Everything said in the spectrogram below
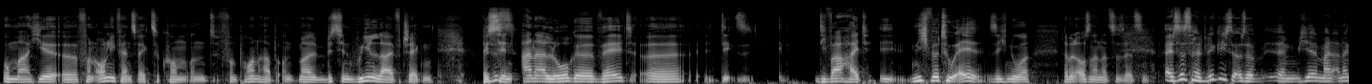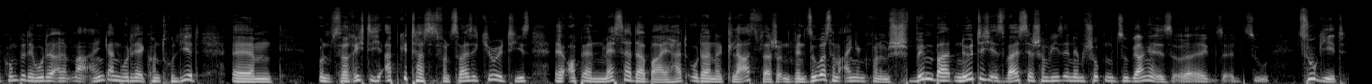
Um mal hier äh, von OnlyFans wegzukommen und von Pornhub und mal ein bisschen Real Life checken. Bisschen analoge Welt, äh, die, die Wahrheit, nicht virtuell sich nur damit auseinanderzusetzen. Es ist halt wirklich so, also ähm, hier mein anderer Kumpel, der wurde mal Eingang wurde der kontrolliert. Ähm, und zwar richtig abgetastet von zwei Securities, äh, ob er ein Messer dabei hat oder eine Glasflasche. Und wenn sowas am Eingang von einem Schwimmbad nötig ist, weißt du ja schon, wie es in dem Schuppen zugange ist oder äh, zu, zugeht.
